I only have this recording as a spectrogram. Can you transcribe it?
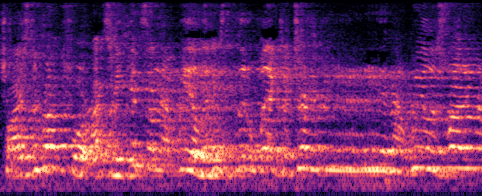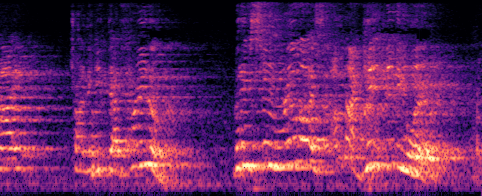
tries to run for it, right? So he gets on that wheel and his little legs are turning, and that wheel is running, right? Trying to get that freedom. But he soon realizes, I'm not getting anywhere. I'm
